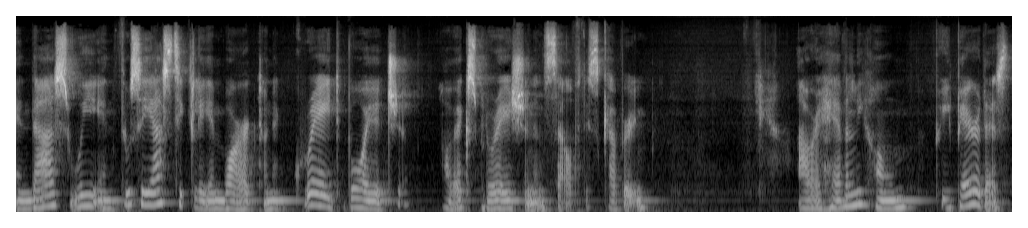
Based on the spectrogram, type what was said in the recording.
and thus we enthusiastically embarked on a great voyage of exploration and self discovery. Our heavenly home prepared us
